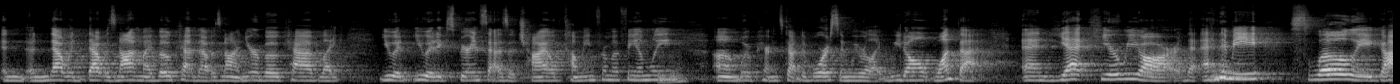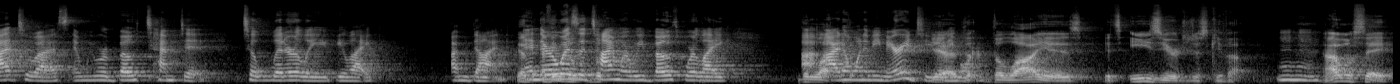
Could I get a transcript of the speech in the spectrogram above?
and, and that would that was not in my vocab, that was not in your vocab. Like you had you had experienced that as a child coming from a family um, where parents got divorced, and we were like, we don't want that. And yet here we are. The enemy slowly got to us, and we were both tempted to literally be like, I'm done. Yeah, and there was the- a the- time where we both were like, I, I don't want to be married to you Yeah, anymore. the, the lie is it's easier to just give up. Mm-hmm. I will say,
